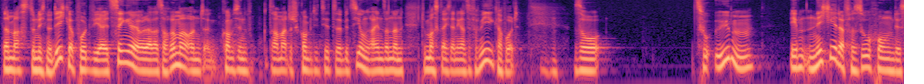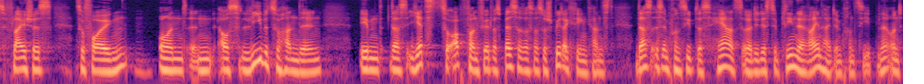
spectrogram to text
dann machst du nicht nur dich kaputt, wie als Single oder was auch immer, und äh, kommst in dramatisch komplizierte Beziehungen rein, sondern du machst gleich deine ganze Familie kaputt. So, zu üben, eben nicht jeder Versuchung des Fleisches zu folgen und äh, aus Liebe zu handeln, eben das jetzt zu opfern für etwas Besseres, was du später kriegen kannst, das ist im Prinzip das Herz oder die Disziplin der Reinheit im Prinzip. Ne? Und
